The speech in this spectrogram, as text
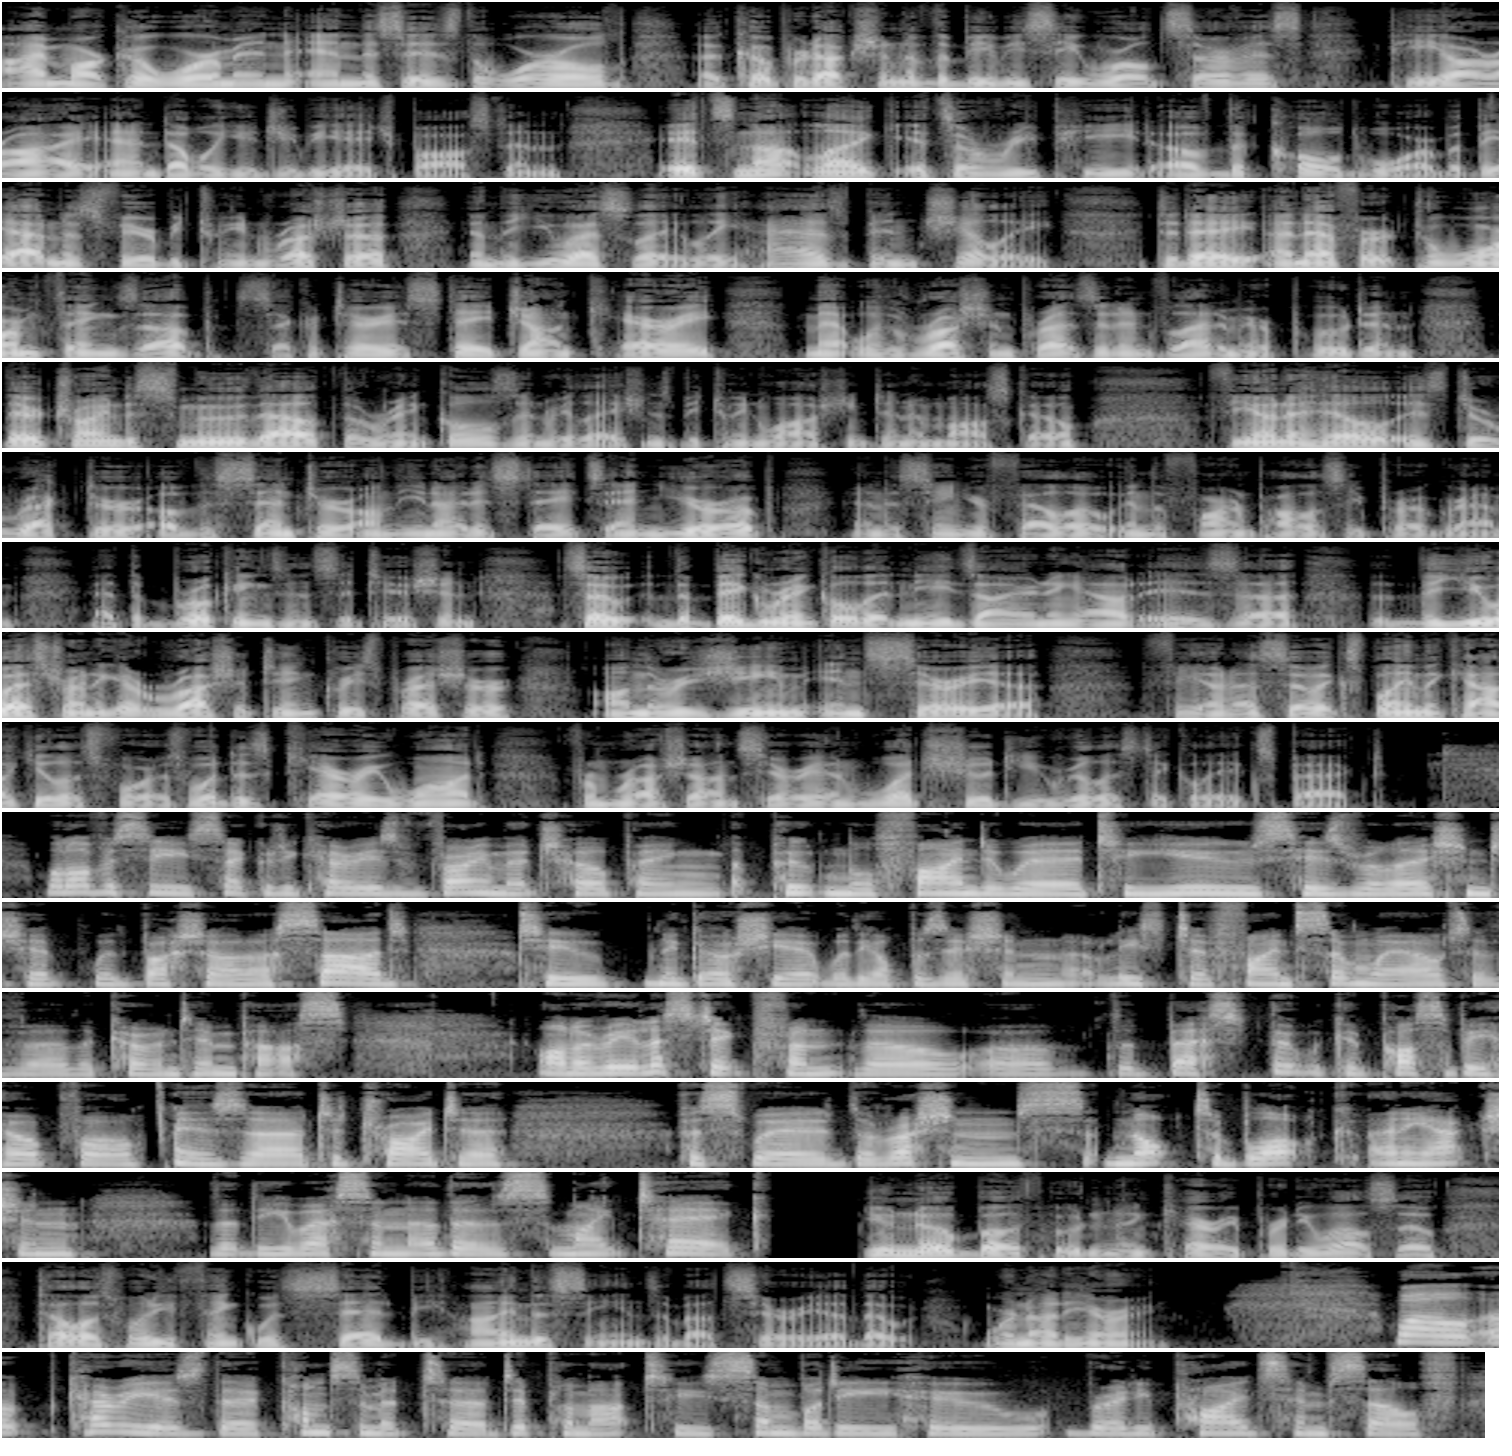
I'm Marco Werman, and this is The World, a co production of the BBC World Service, PRI, and WGBH Boston. It's not like it's a repeat of the Cold War, but the atmosphere between Russia and the U.S. lately has been chilly. Today, an effort to warm things up, Secretary of State John Kerry met with Russian President Vladimir Putin. They're trying to smooth out the wrinkles in relations between Washington and Moscow. Fiona Hill is director of the Center on the United States and Europe and a senior fellow in the foreign policy program at the Brookings Institution. So, the big wrinkle that needs ironing out is uh, the U.S. trying to get Russia to increase pressure on the regime in Syria. Fiona, so explain the calculus for us. What does Kerry want from Russia on Syria, and what should he realistically expect? Well, obviously, Secretary Kerry is very much hoping that Putin will find a way to use his relationship with Bashar Assad to negotiate with the opposition, at least to find some way out of uh, the current impasse. On a realistic front, though, uh, the best that we could possibly hope for is uh, to try to persuade the Russians not to block any action that the US and others might take. You know both Putin and Kerry pretty well, so tell us what do you think was said behind the scenes about Syria that we're not hearing? Well, uh, Kerry is the consummate uh, diplomat. He's somebody who really prides himself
